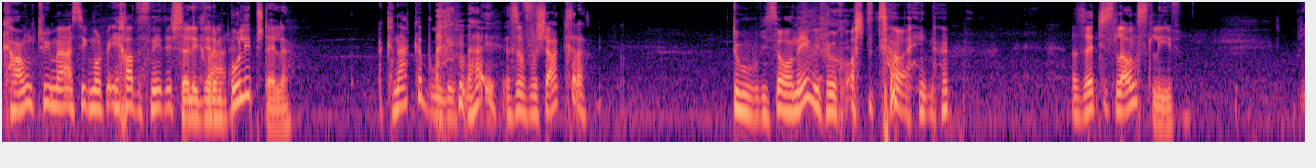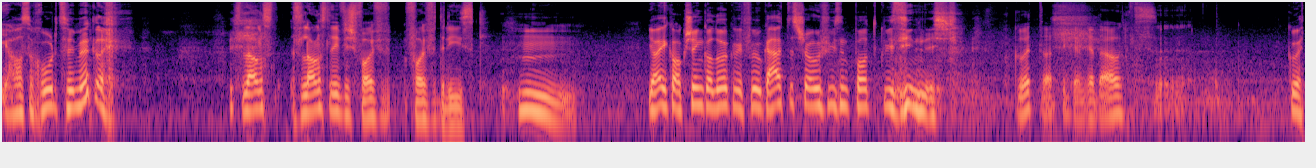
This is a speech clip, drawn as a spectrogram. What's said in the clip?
Country-mäßig morbid. Ich kann das nicht erst Soll ich dir einen. Bulli bestellen? Ein Knäckenbulli? Nein, also von Chakra. du, wieso nicht? Wie viel kostet so einer? Was willst du, ein Longsleeve? Ja, so kurz wie möglich. Das, Longs das Longsleeve ist 5 35. Hm. Ja, ich gehe geschwind schauen, wie viel Geld das schon auf unserem Pod Cuisine ist. Gut, warte, ich äh, Gut.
